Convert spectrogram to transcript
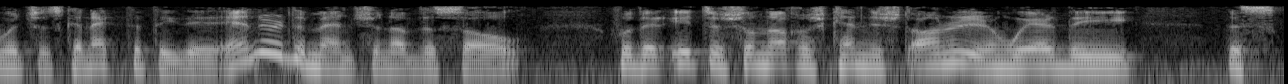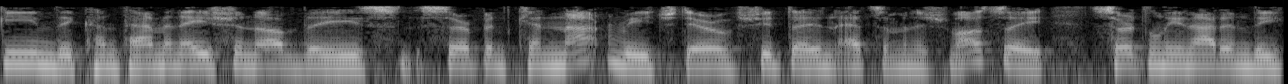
which is connected to the inner dimension of the soul, for the iter nachash ken and where the the scheme, the contamination of the serpent cannot reach there of shita in etzem nishmasei, certainly not in the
